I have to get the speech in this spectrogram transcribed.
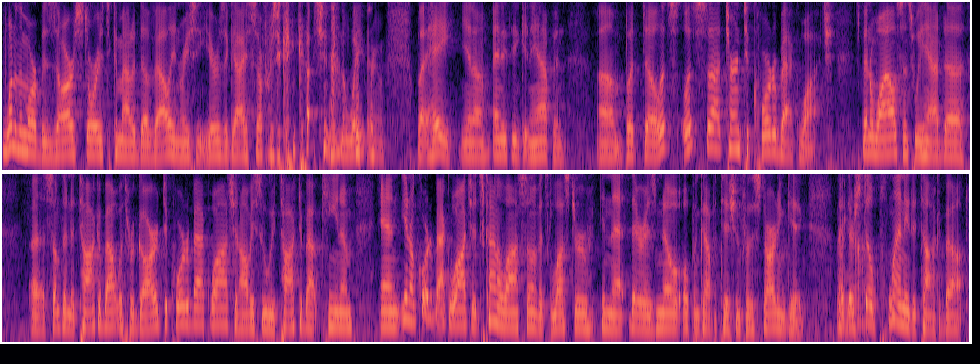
one of the more bizarre stories to come out of Dove Valley in recent years. A guy suffers a concussion in the weight room, but hey, you know anything can happen. Um, but uh, let's let's uh, turn to quarterback watch. It's been a while since we had uh, uh, something to talk about with regard to quarterback watch. And obviously, we've talked about Keenum. And, you know, quarterback watch, it's kind of lost some of its luster in that there is no open competition for the starting gig. But Thank there's God. still plenty to talk about,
